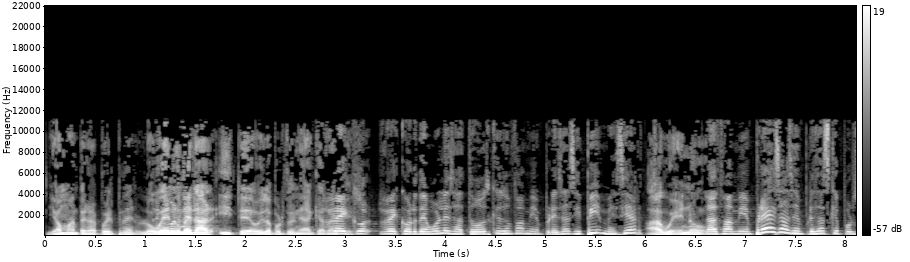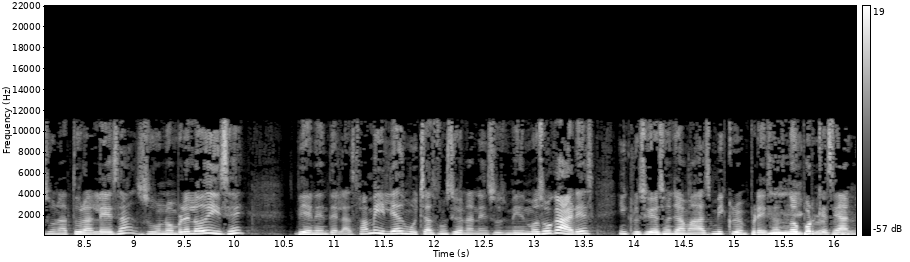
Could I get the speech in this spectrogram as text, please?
Y vamos a empezar por el primero. Lo voy a enumerar y te doy la oportunidad de que arranques. recordémosles a todos que son familias y pymes, ¿cierto? Ah, bueno. Las familias empresas que por su naturaleza, su nombre lo dice, vienen de las familias, muchas funcionan en sus mismos hogares, inclusive son llamadas microempresas, no porque sean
